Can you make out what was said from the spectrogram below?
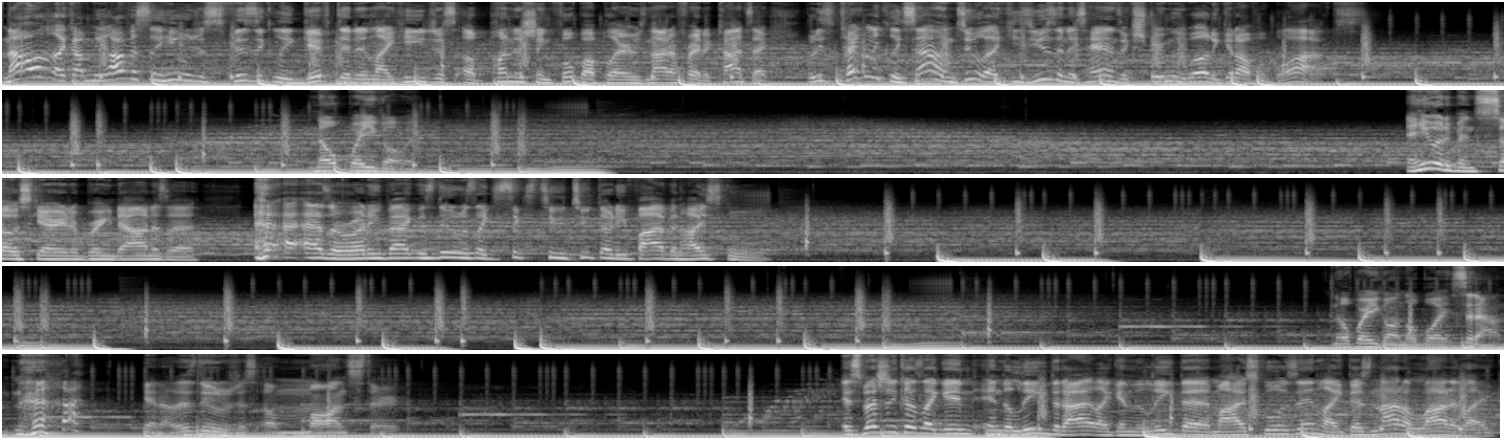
not only like I mean, obviously he was just physically gifted and like he's just a punishing football player who's not afraid of contact, but he's technically sound too. Like he's using his hands extremely well to get off of blocks. Nope, where you going? And he would have been so scary to bring down as a as a running back. This dude was like 6'2", 235 in high school. Nope, where you going, little boy? Sit down. you know, this dude was just a monster. Especially because like in, in the league that I, like in the league that my high school is in, like there's not a lot of like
